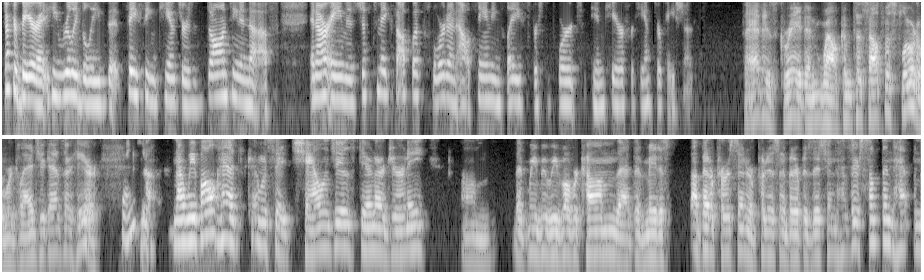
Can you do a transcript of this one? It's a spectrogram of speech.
Dr. Barrett, he really believes that facing cancer is daunting enough. And our aim is just to make Southwest Florida an outstanding place for support and care for cancer patients. That is great. And welcome to Southwest Florida. We're glad you guys are here. Thank you. Now, now we've all had, I would say, challenges during our journey um, that maybe we've overcome that have made us a better person or put us in a better position. Has there something happened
